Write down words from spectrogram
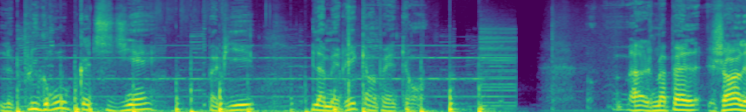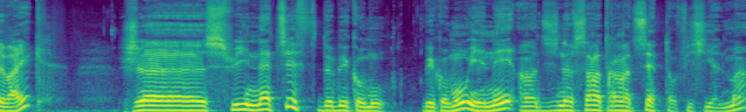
le plus gros quotidien papier de l'Amérique en fin de compte. Ben, je m'appelle Jean Lévesque. Je suis natif de Bécomo. Bécomo est né en 1937 officiellement.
